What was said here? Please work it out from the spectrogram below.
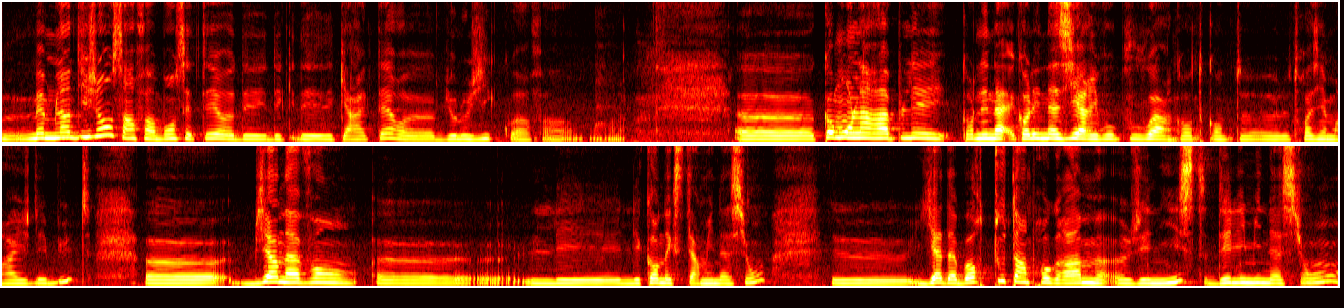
même l'indigence, hein, enfin bon, c'était des, des, des, caractères biologiques, quoi. Enfin, voilà. Euh, comme on l'a rappelé, quand les, nazis arrivent au pouvoir, quand, euh, le Troisième Reich débute, euh, bien avant les, camps d'extermination, il y a d'abord tout un programme eugéniste d'élimination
